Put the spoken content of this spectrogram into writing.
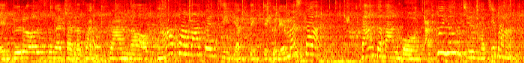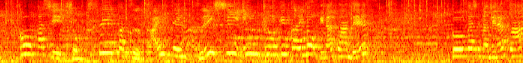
エプロン姿のたくさんのお母様たちやってきてくれました参加番号148番福岡市食生活改善推進員協議会の皆さんです福岡市の皆さん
